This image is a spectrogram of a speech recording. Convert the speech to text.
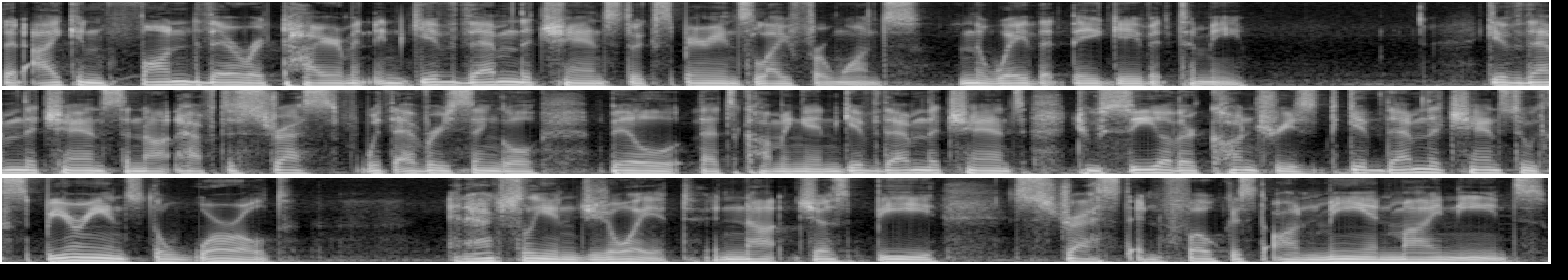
that I can fund their retirement and give them the chance to experience life for once in the way that they gave it to me. Give them the chance to not have to stress with every single bill that's coming in. Give them the chance to see other countries. Give them the chance to experience the world and actually enjoy it and not just be stressed and focused on me and my needs.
